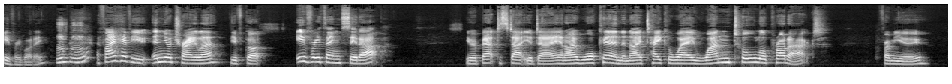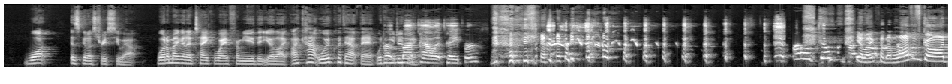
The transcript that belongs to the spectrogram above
everybody. Mm-hmm. If I have you in your trailer, you've got everything set up, you're about to start your day, and I walk in and I take away one tool or product from you, what is going to stress you out? What am I going to take away from you that you're like, I can't work without that? What are uh, you doing? My palette paper. You're like, for the love of God,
